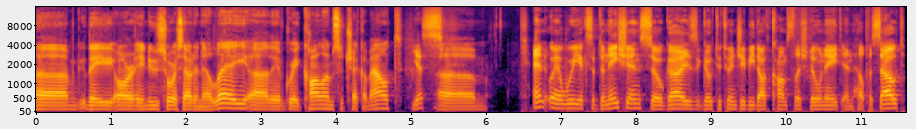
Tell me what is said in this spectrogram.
Um, they are a news source out in LA. Uh, they have great columns, so check them out. Yes. Um, and uh, we accept donations, so guys, go to 2njb.com slash donate and help us out.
